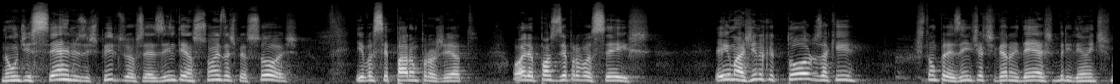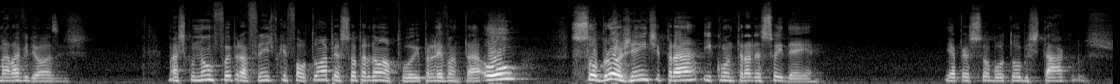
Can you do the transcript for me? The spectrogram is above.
não discerne os espíritos, ou seja, as intenções das pessoas, e você para um projeto. Olha, eu posso dizer para vocês, eu imagino que todos aqui estão presentes já tiveram ideias brilhantes, maravilhosas mas que não foi para frente porque faltou uma pessoa para dar um apoio, para levantar. Ou sobrou gente para ir contra a sua ideia. E a pessoa botou obstáculos.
